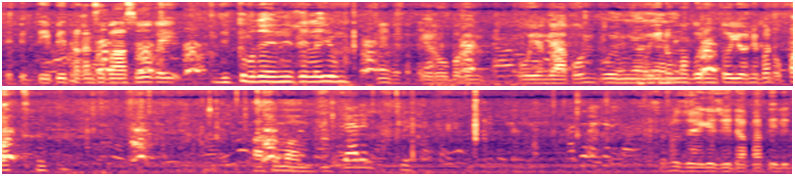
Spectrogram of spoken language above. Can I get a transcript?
Tipid-tipid na kan sa baso kay Dito mo tayo nila yung pero bagan uyang gapon. Uyang nga Kung yan. inom man ng tuyo ni ban upat. Kaso ma'am. Sunod jay jay dapat ilid.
